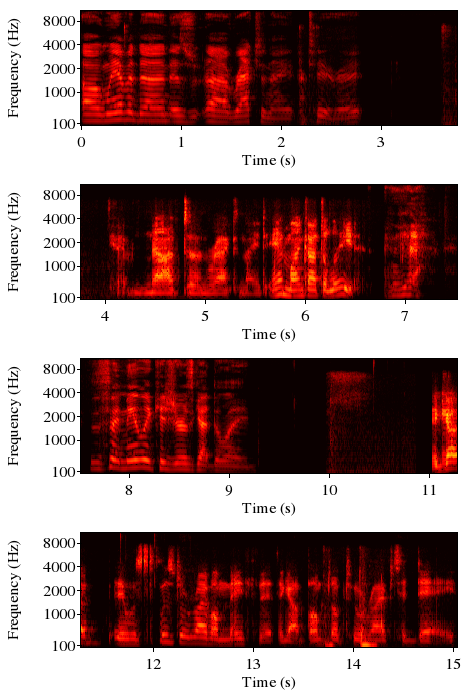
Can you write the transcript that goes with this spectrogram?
Oh, and we haven't done is uh, Ractonite too, right? We have not done Ractonite. And mine got delayed. Yeah. Say mainly because yours got delayed. It got it was supposed to arrive on May 5th. It got bumped up to arrive today,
